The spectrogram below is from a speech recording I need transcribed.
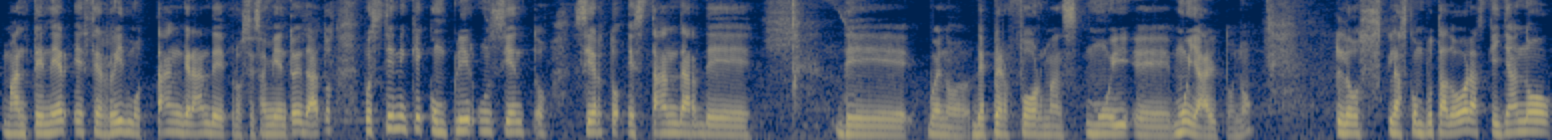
mantener ese ritmo tan grande de procesamiento de datos, pues tienen que cumplir un cierto, estándar de, de, bueno, de performance muy, eh, muy alto. ¿no? Los, las computadoras que ya no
